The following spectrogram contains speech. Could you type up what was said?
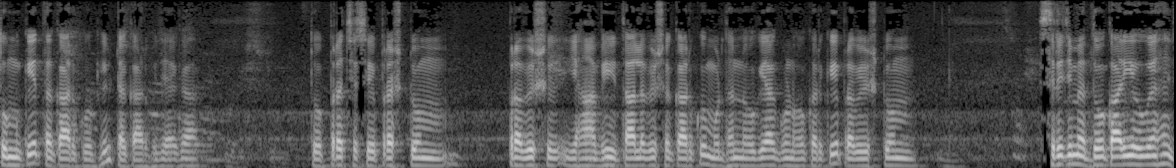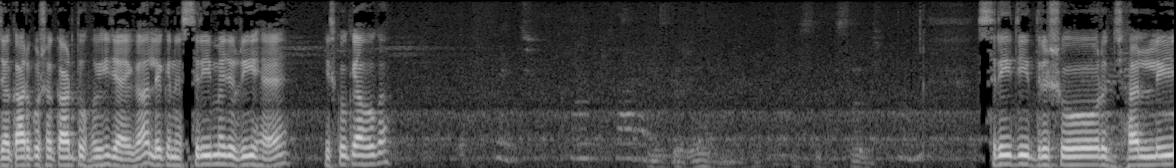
तुम के तकार को भी टकार हो जाएगा। तो प्रच्छ से प्रष्टुम, प्रविश, यहाँ भी तालव्य शकार को मूर्धन हो गया, गुण होकर के प्रवेशटुम सृज में दो कार्य हुए हैं, जकार को शकार तो हो ही जाएगा, लेकिन स्त्री में जो री है, इसको क्या होगा? श्रीजी दृशोर झल्ली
